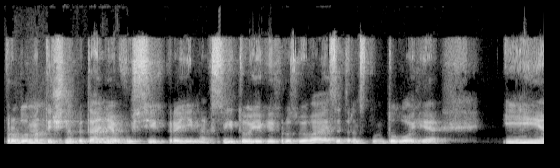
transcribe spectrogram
проблематичне питання в усіх країнах світу, в яких розвивається трансплантологія. І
